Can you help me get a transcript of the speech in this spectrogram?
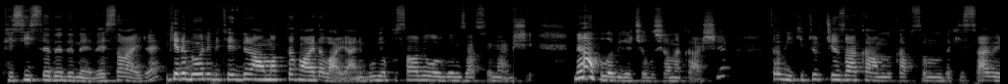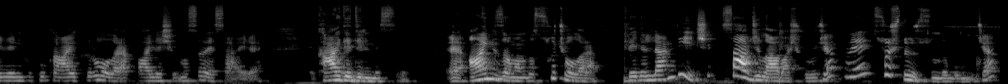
fesih sebebi mi vesaire. Bir kere böyle bir tedbir almakta fayda var. Yani bu yapısal ve organizasyonel bir şey. Ne yapılabilir çalışana karşı? Tabii ki Türk Ceza Kanunu kapsamında kişisel verilerin hukuka aykırı olarak paylaşılması vesaire e, kaydedilmesi e, aynı zamanda suç olarak belirlendiği için savcılığa başvuracak ve suç duyurusunda bulunacak.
